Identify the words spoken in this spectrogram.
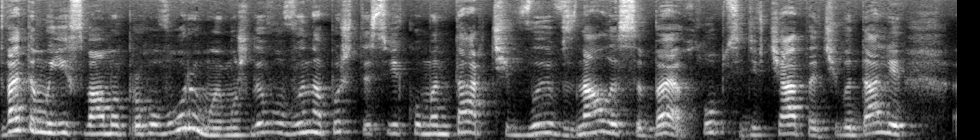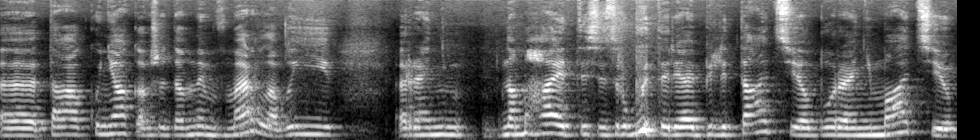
Давайте ми їх з вами проговоримо, і, можливо, ви напишете свій коментар, чи ви взнали себе, хлопці, дівчата, чи ви далі е, та коняка вже давним вмерла, ви її реанім... намагаєтесь зробити реабілітацію або реанімацію,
